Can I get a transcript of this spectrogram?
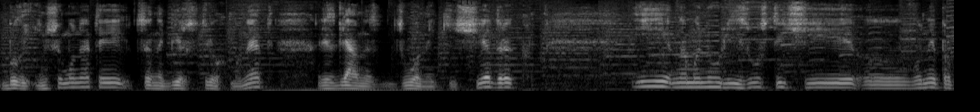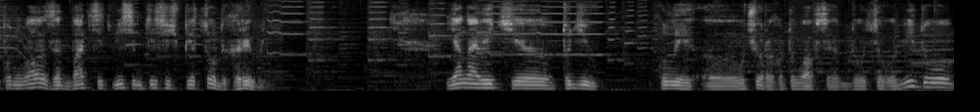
були інші монети. Це набір з трьох монет, різдвяний дзвоник і щедрик. І на минулій зустрічі е, вони пропонували за 28 500 гривень. Я навіть е, тоді, коли е, вчора готувався до цього відео,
